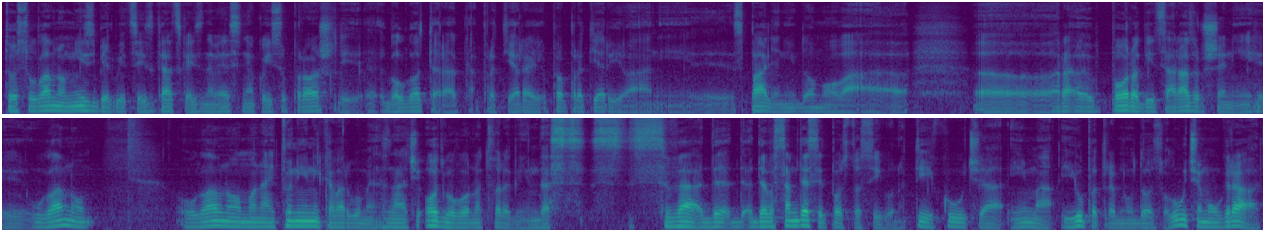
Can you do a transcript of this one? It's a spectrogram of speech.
To su uglavnom izbjeglice iz Gradska, iz Nevesinja, koji su prošli e, Golgote rata, protjerivani, spaljeni domova, e, porodica razrušenih. Uglavnom, uglavnom onaj, to nije nikav argument. Znači, odgovorno tvrdim da sva, da 80% sigurno ti kuća ima i upotrebnu dozvolu. Ućemo u grad,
